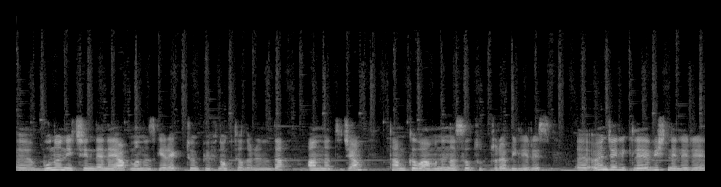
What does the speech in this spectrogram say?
Ee, Bunun için de ne yapmanız gerek tüm püf noktalarını da anlatacağım. Tam kıvamını nasıl tutturabiliriz. Ee, Öncelikle vişneleri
